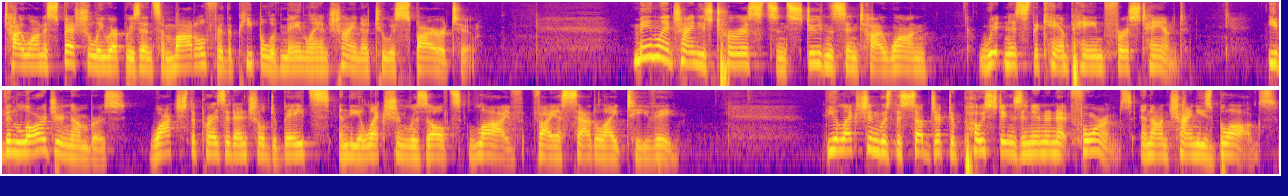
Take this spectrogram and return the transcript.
Taiwan especially represents a model for the people of mainland China to aspire to. Mainland Chinese tourists and students in Taiwan witnessed the campaign firsthand. Even larger numbers watched the presidential debates and the election results live via satellite TV. The election was the subject of postings in internet forums and on Chinese blogs.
